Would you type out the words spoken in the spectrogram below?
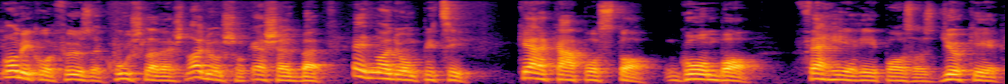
amikor főzök húsleves, nagyon sok esetben egy nagyon pici kelkáposzta, gomba, fehérrépa, azaz gyökér,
